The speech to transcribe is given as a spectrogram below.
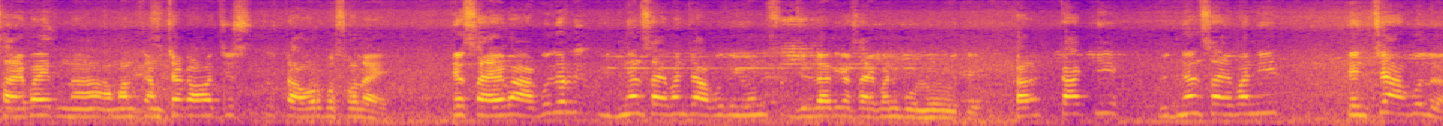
साहेब आहेत ना आम्हाला आमच्या गावात जे टावर बसवला आहे ते साहेब अगोदर विज्ञान साहेबांच्या अगोदर येऊन जिल्हाधिकारी साहेबांनी बोलवले होते. कारण का? की विज्ञान साहेबांनी त्यांच्या अगोदर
